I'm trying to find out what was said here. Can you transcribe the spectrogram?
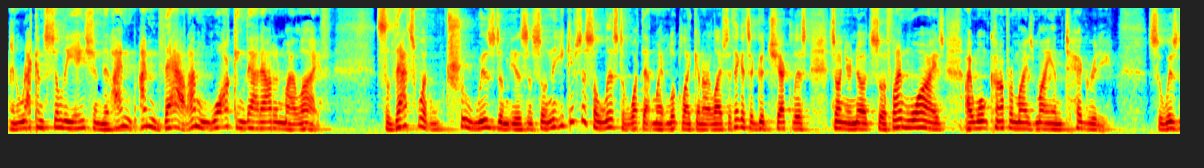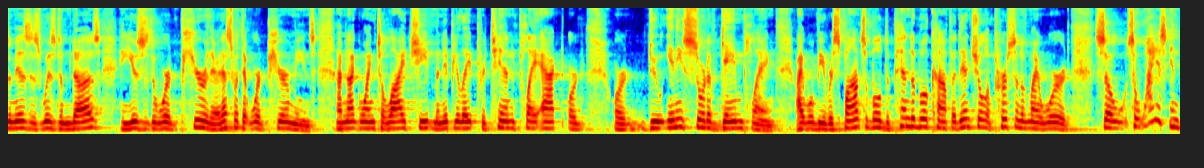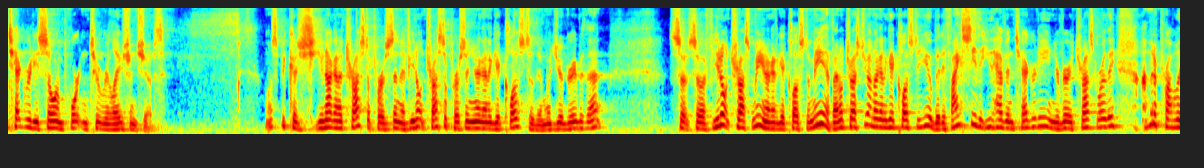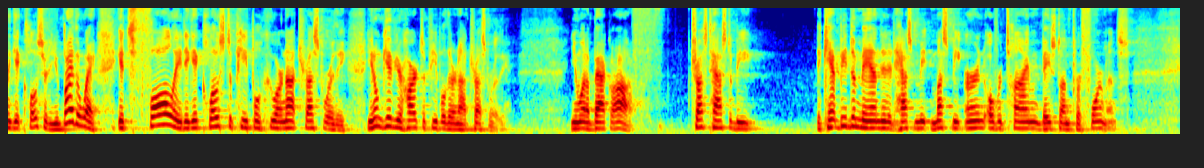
and reconciliation that I'm, I'm that. I'm walking that out in my life. So that's what true wisdom is. And so he gives us a list of what that might look like in our lives. I think it's a good checklist. It's on your notes. So if I'm wise, I won't compromise my integrity. So wisdom is as wisdom does. He uses the word pure there. That's what that word pure means. I'm not going to lie, cheat, manipulate, pretend, play, act, or, or do any sort of game playing. I will be responsible, dependable, confidential, a person of my word. So, so why is integrity so important to relationships? Well, it's because you're not going to trust a person. If you don't trust a person, you're not going to get close to them. Would you agree with that? So, so if you don't trust me, you're not going to get close to me. If I don't trust you, I'm not going to get close to you. But if I see that you have integrity and you're very trustworthy, I'm going to probably get closer to you. By the way, it's folly to get close to people who are not trustworthy. You don't give your heart to people that are not trustworthy. You want to back off. Trust has to be, it can't be demanded, it has must be earned over time based on performance.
